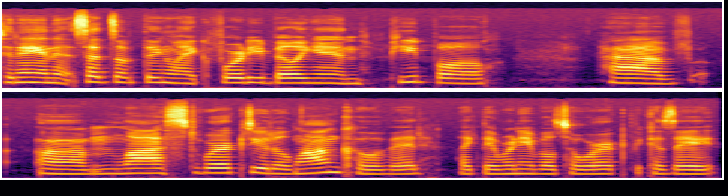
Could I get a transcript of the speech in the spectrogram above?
today, and it said something like 40 billion people have um, lost work due to long COVID. Like they weren't able to work because they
